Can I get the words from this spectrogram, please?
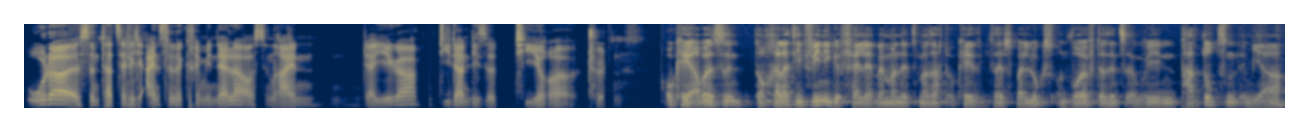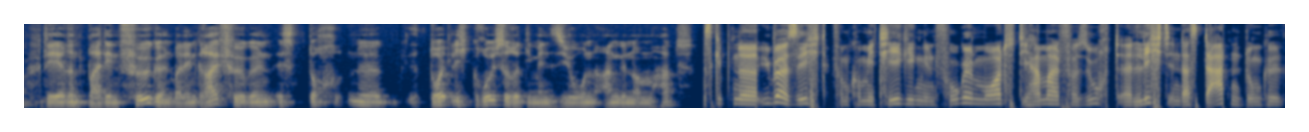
oder es sind tatsächlich einzelne Kriminelle aus den Reihen der Jäger, die dann diese Tiere töten. Okay, aber es sind doch relativ wenige Fälle, wenn man jetzt mal sagt, okay, selbst bei Luchs und Wolf, da sind es irgendwie ein paar Dutzend im Jahr. Während bei den Vögeln, bei den Greifvögeln ist doch eine deutlich größere Dimension angenommen hat. Es gibt eine Übersicht vom Komitee gegen den Vogelmord. Die haben mal versucht, äh, Licht in das Datendunkel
